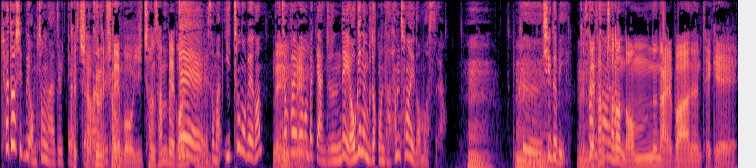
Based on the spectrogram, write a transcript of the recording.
최저 시급이 엄청 낮을 그렇죠. 때였어요. 그렇죠. 그때 뭐 2,300원. 네, 그래서 막 2,500원, 네, 2,800원밖에 안 주는데 여기는 무조건 다 3,000원이 넘었어요. 음. 그 음. 시급이. 그때 3,000원 3,000원 넘는 알바는 되게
